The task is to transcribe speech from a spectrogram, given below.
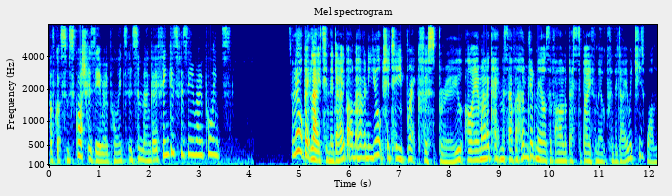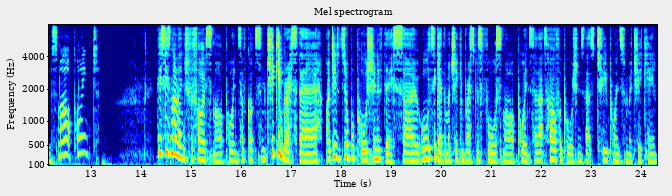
I've got some squash for zero points and some mango fingers for zero points. It's a little bit late in the day, but I'm having a Yorkshire tea breakfast brew. I am allocating myself 100 mils of Arla Best of Both milk for the day, which is one smart point. This is my lunch for five smart points. I've got some chicken breast there. I did a double portion of this. So altogether my chicken breast was four smart points. So that's half a portion. So that's two points for my chicken.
